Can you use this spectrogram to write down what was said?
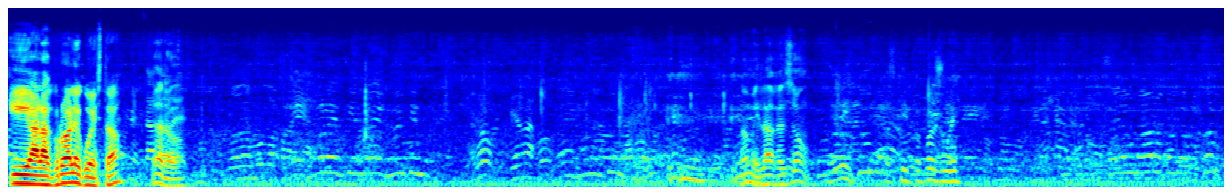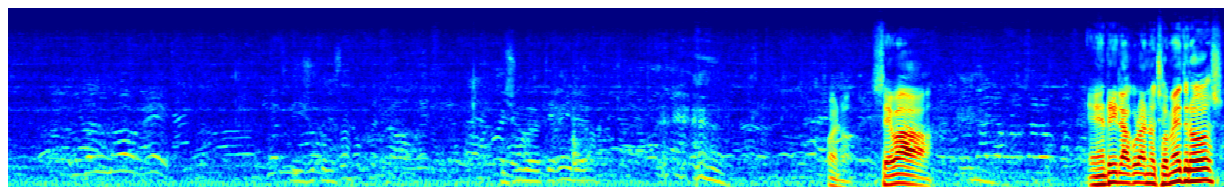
y a la Croa le cuesta. claro. Non, mais Bueno, se va Henry Lacroix en 8 metros.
